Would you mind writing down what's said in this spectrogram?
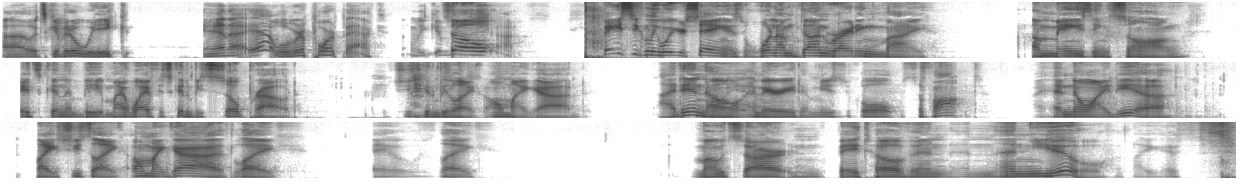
Uh, let's give it a week, and uh, yeah, we'll report back. We give it a So shot. Basically, what you're saying is when I'm done writing my amazing song, it's gonna be my wife is gonna be so proud. She's gonna be like, "Oh my god, I didn't know oh, I married a musical savant. I had no idea." Like she's like, "Oh my god, like it was like Mozart and Beethoven, and then you." Like it's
